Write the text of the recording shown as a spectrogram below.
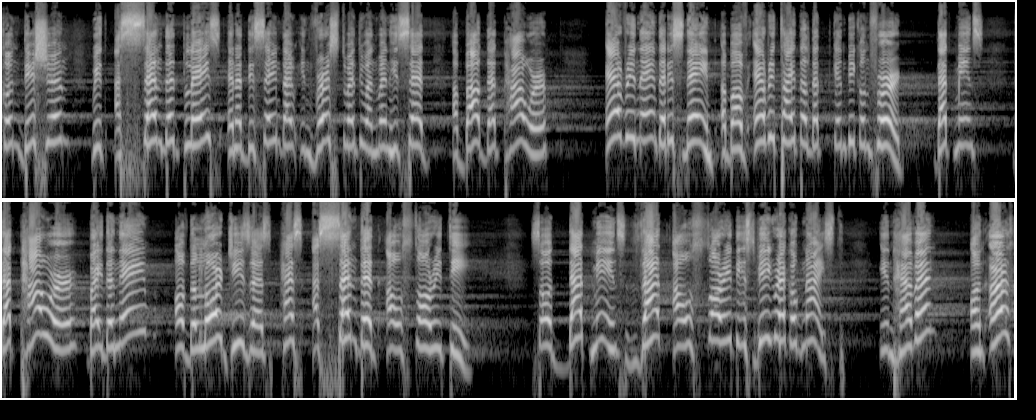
condition with ascended place. And at the same time, in verse 21, when he said about that power, every name that is named above every title that can be conferred, that means that power by the name of the Lord Jesus has ascended authority. So that means that authority is being recognized in heaven, on earth,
